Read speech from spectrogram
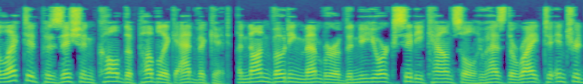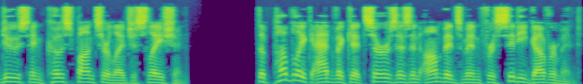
elected position called the Public Advocate, a non-voting member of the New York City Council who has the right to introduce and co-sponsor legislation. The public advocate serves as an ombudsman for city government,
